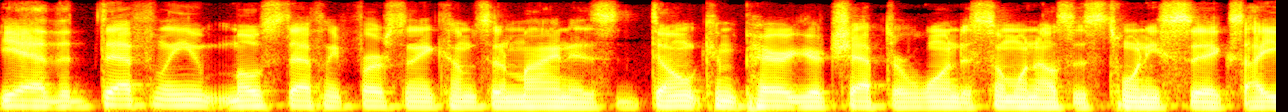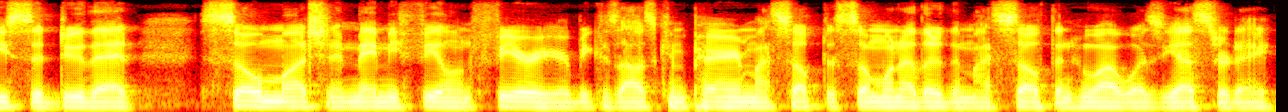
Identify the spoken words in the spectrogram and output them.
Yeah, the definitely, most definitely, first thing that comes to mind is don't compare your chapter one to someone else's 26. I used to do that so much and it made me feel inferior because I was comparing myself to someone other than myself than who I was yesterday.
